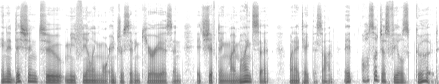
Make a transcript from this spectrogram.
in addition to me feeling more interested and curious and it shifting my mindset when I take this on, it also just feels good.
